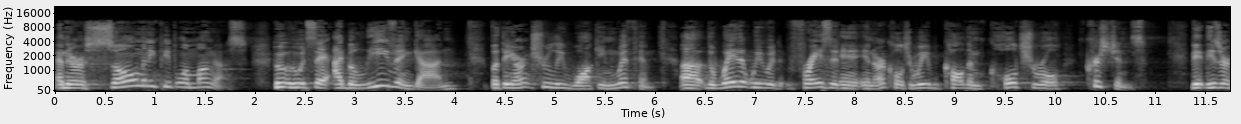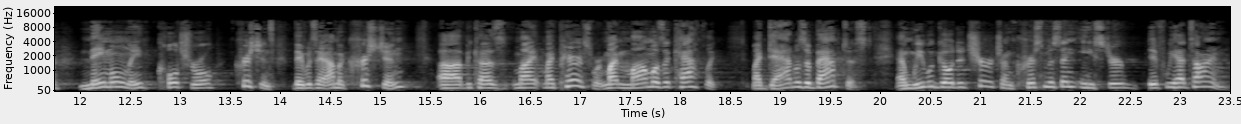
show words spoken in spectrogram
And there are so many people among us who, who would say, I believe in God, but they aren't truly walking with Him. Uh, the way that we would phrase it in, in our culture, we would call them cultural Christians. These are name only cultural Christians. They would say, I'm a Christian uh, because my, my parents were. My mom was a Catholic. My dad was a Baptist. And we would go to church on Christmas and Easter if we had time.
